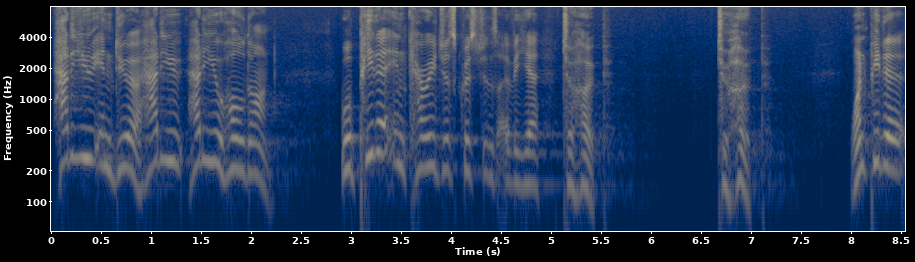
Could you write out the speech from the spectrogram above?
How do you endure? How do you, how do you hold on? Well, Peter encourages Christians over here to hope. To hope. 1 Peter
